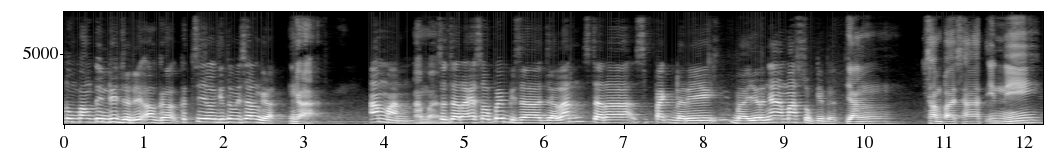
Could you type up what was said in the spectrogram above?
tumpang tindih jadi agak kecil gitu misal nggak Nggak. Aman. Aman. Secara SOP bisa jalan, secara spek dari bayarnya masuk gitu. Yang sampai saat ini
